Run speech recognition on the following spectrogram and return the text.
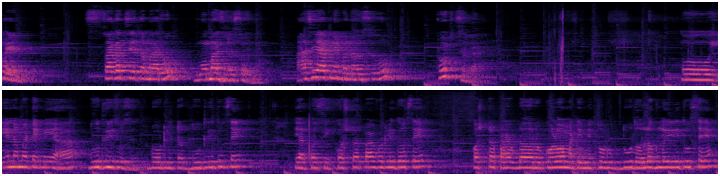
ફ્રેન્ડ સ્વાગત છે તમારું મમાજ રસોઈમાં. આજે આપણે બનાવશું ફ્રૂટ સલાડ. તો એના માટે મેં આ દૂધ લીધું છે. દોઢ લીટર દૂધ લીધું છે. ત્યાર પછી કસ્ટર્ડ પાવડર લીધો છે. કસ્ટર્ડ પાવડર ગળવા માટે મેં થોડુંક દૂધ અલગ લઈ લીધું છે.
